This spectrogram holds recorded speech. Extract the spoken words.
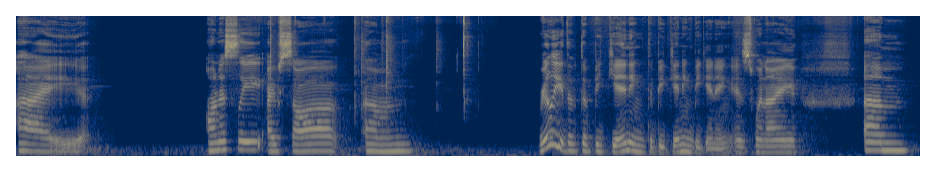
I honestly I saw um really the, the beginning, the beginning, beginning is when I um,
